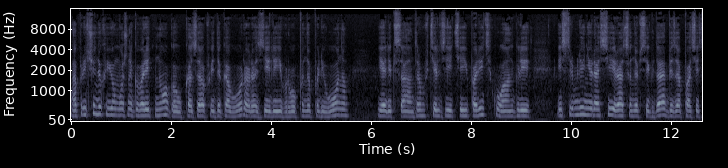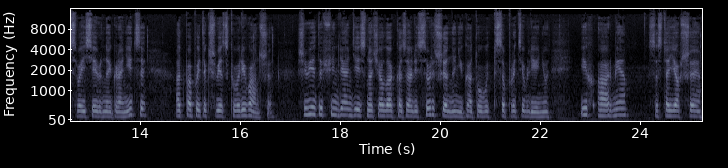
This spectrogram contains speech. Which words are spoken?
О причинах ее можно говорить много, указав и договор о разделе Европы Наполеоном и Александром в Тильзите, и политику Англии, и стремление России раз и навсегда обезопасить свои северные границы от попыток шведского реванша. Шведы в Финляндии сначала оказались совершенно не готовы к сопротивлению. Их армия, состоявшая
